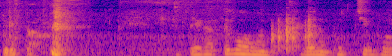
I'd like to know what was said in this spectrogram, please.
뜨겁다. 내가 뜨거우면 자기는 못 집어.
